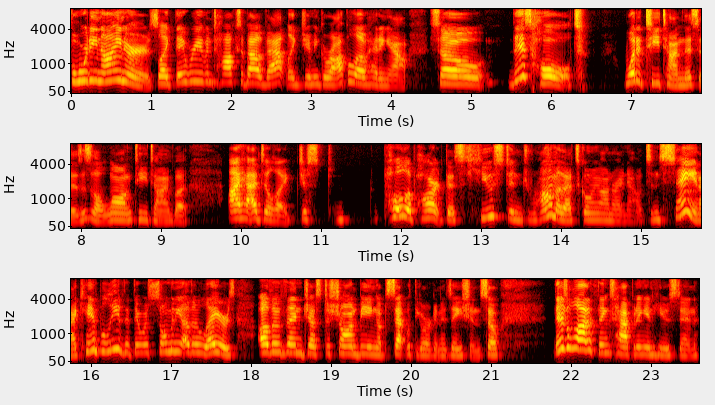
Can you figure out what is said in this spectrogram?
49ers, like they were even talks about that, like Jimmy Garoppolo heading out. So this hold, what a tea time this is. This is a long tea time, but I had to like just pull apart this Houston drama that's going on right now. It's insane. I can't believe that there was so many other layers other than just Deshaun being upset with the organization. So there's a lot of things happening in Houston.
